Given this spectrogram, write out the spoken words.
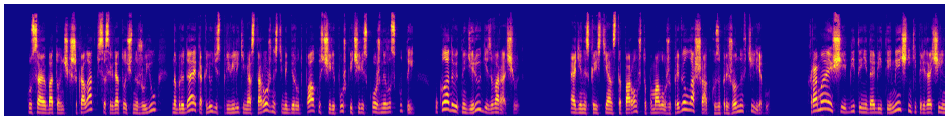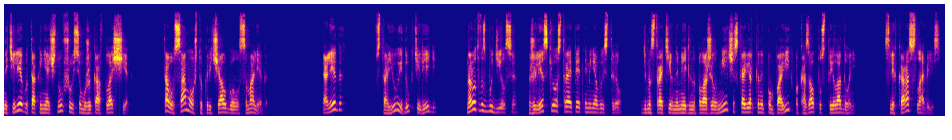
Кусаю батончик шоколадки, сосредоточенно жую, наблюдая, как люди с превеликими осторожностями берут палку с черепушкой через кожаные лоскуты, укладывают на дерюги и заворачивают. Один из крестьян с топором, что помоложе, привел лошадку, запряженную в телегу. Хромающие, битые недобитые мечники перетащили на телегу так и не очнувшегося мужика в плаще. Того самого, что кричал голосом Олега. Олега? Встаю, иду к телеге. Народ возбудился. Железки острый опять на меня выставил. Демонстративно медленно положил меч, и сковерканный помповик показал пустые ладони. Слегка расслабились.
